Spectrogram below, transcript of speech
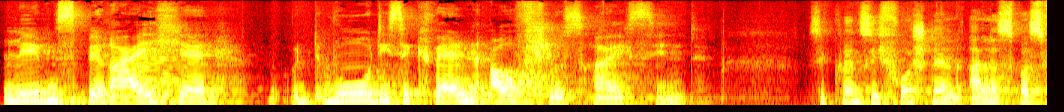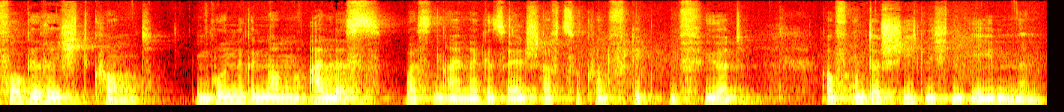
Lebensbereiche, wo diese Quellen aufschlussreich sind? Sie können sich vorstellen, alles, was vor Gericht kommt, im Grunde genommen alles, was in einer Gesellschaft zu Konflikten führt, auf unterschiedlichen Ebenen.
